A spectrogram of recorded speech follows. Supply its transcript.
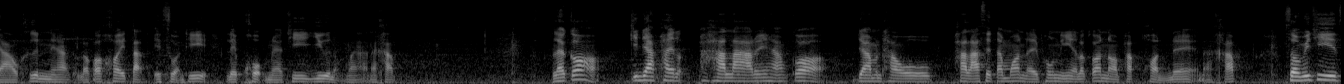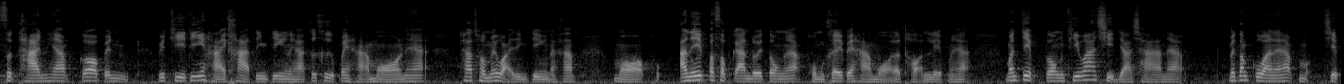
ยาวขึ้นนะฮะแล้วก็ค่อยตัดไอ้ส่วนที่เล็บขบเนี่ยที่ยื่นออกมานะครับ แล้วก็กินยาพาพาราด้วยนะครับ ก็ยาบรรเทาพาราเซตามอลอะไรพวกนี้แล้วก็นอนพักผ่อนด้วยนะครับ ส่วนวิธีสุดท้ายนะครับก็เป็นวิธีที่หายขาดจริงๆนะฮะก็คือไปหาหมอนะฮะถ้าทนไม่ไหวจริง ๆนะครับ หมออันนี้ประสบการณ์โดยตรงนะผมเคยไปหาหมอแล้วถอนเล็บนะฮะมันเจ็บตรงที่ว่าฉีดยาชานะครับไม่ต้องกลัวนะครับเจ็บ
